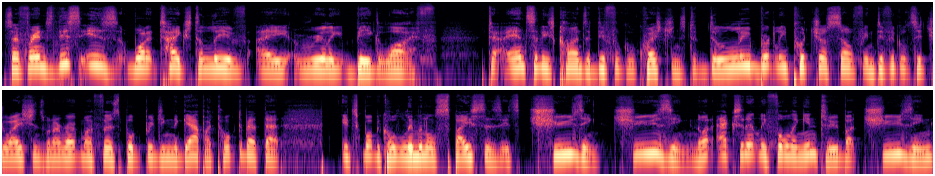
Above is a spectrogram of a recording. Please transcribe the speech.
So, friends, this is what it takes to live a really big life. To answer these kinds of difficult questions, to deliberately put yourself in difficult situations. When I wrote my first book, Bridging the Gap, I talked about that. It's what we call liminal spaces. It's choosing, choosing, not accidentally falling into, but choosing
